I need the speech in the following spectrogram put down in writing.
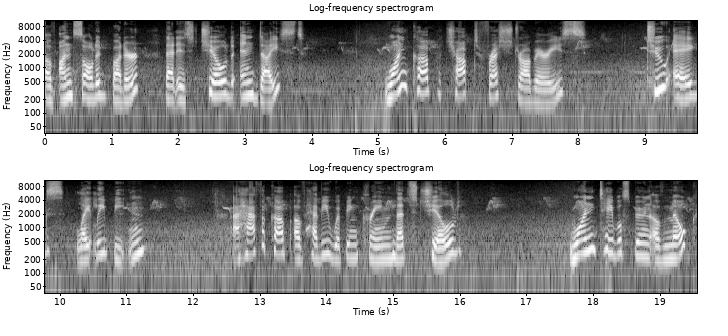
of unsalted butter that is chilled and diced, one cup chopped fresh strawberries, two eggs lightly beaten, a half a cup of heavy whipping cream that's chilled, one tablespoon of milk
